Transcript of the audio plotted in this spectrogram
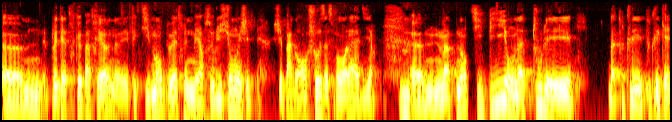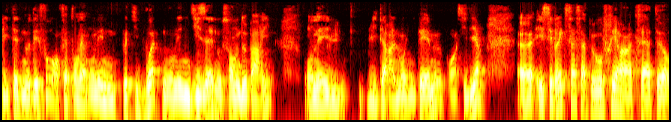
Euh, peut-être que Patreon, effectivement, peut être une meilleure solution et j'ai pas grand-chose à ce moment-là à dire. Mm. Euh, maintenant, Tipeee, on a tous les, bah, toutes les toutes les qualités de nos défauts. En fait, on, on est une petite boîte, nous on est une dizaine au centre de Paris. On est littéralement une PME, pour ainsi dire. et c'est vrai que ça, ça peut offrir à un créateur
